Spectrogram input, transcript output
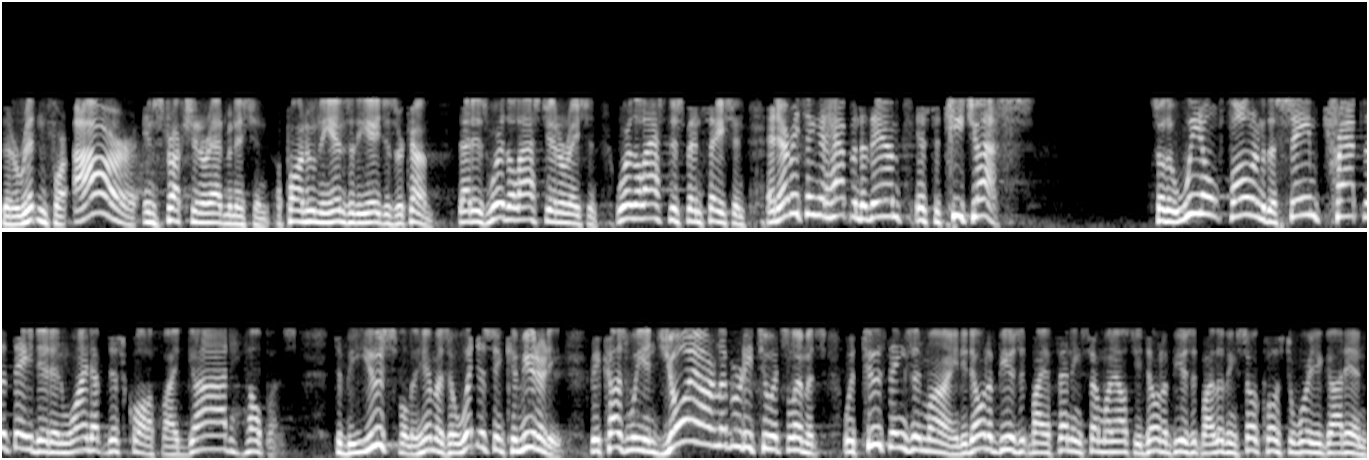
that are written for our instruction or admonition, upon whom the ends of the ages are come. That is, we're the last generation. We're the last dispensation. And everything that happened to them is to teach us so that we don't fall into the same trap that they did and wind up disqualified. God help us to be useful to Him as a witness in community because we enjoy our liberty to its limits with two things in mind. You don't abuse it by offending someone else. You don't abuse it by living so close to where you got in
